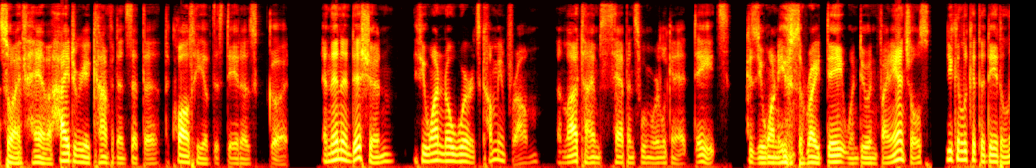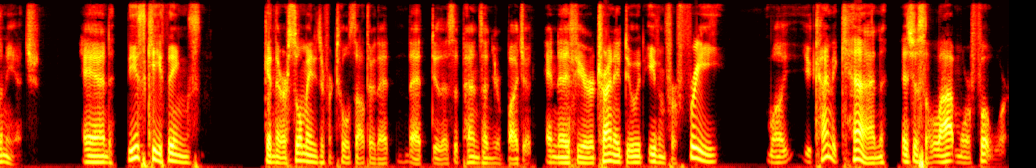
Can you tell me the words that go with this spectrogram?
So I have a high degree of confidence that the, the quality of this data is good. And then in addition, if you want to know where it's coming from, and a lot of times this happens when we're looking at dates, because you want to use the right date when doing financials, you can look at the data lineage. And these key things Again, there are so many different tools out there that that do this. It depends on your budget. And if you're trying to do it even for free, well, you kind of can. It's just a lot more footwork.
